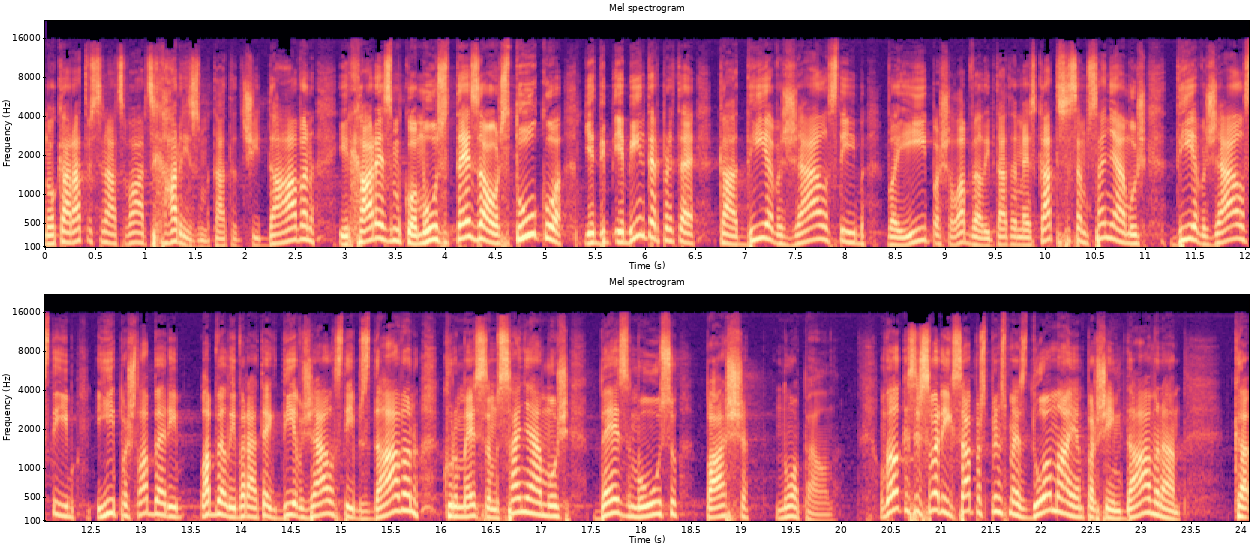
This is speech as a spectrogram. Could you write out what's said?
no kā ir atvesināts vārds harizma. Tātad šī dāvana ir harizma, ko mūsu tezaurs tulko, jeb, jeb interpretē kā dieva žēlastība vai īpaša labvēlība. Tātad mēs katrs esam saņēmuši dieva žēlastību, īpašu labvēlību, labvēlību varētu teikt, dieva žēlastības dāvanu, kuru mēs esam saņēmuši bez mūsu paša nopelna. Un vēl kas ir svarīgi saprast, pirms mēs domājam par šīm dāvanām, ir ka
